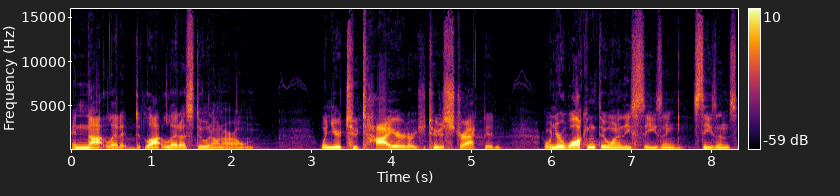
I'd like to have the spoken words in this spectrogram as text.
and not let, it, not let us do it on our own. When you're too tired or you're too distracted, or when you're walking through one of these season, seasons,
